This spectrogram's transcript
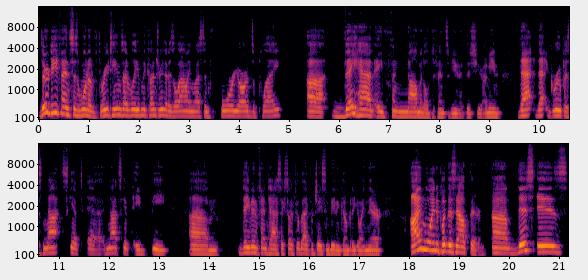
Their defense is one of three teams, I believe, in the country that is allowing less than four yards of play. Uh, they have a phenomenal defensive unit this year. I mean, that that group has not skipped uh, not skipped a beat. Um, they've been fantastic. So I feel bad for Jason Bean and company going there. I'm going to put this out there. Um, this is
